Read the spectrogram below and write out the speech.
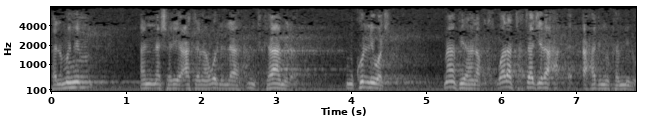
فالمهم أن شريعتنا ولله الحمد كاملة من كل وجه ما فيها نقص ولا تحتاج إلى أحد يكملها.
